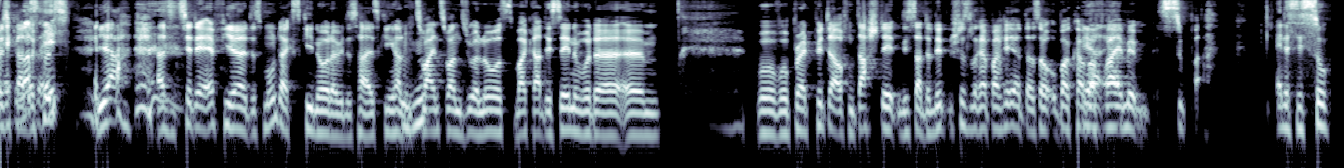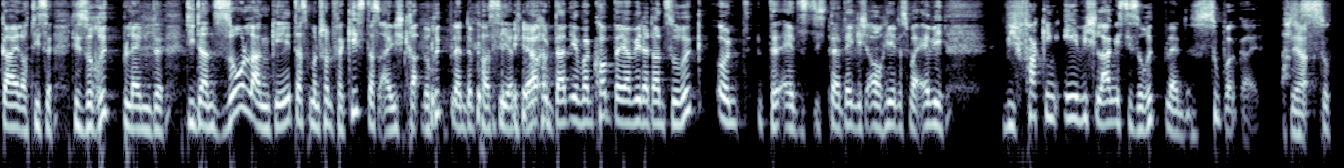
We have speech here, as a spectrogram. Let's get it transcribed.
Ich was, kurz, ja, also ZDF hier, das Montagskino oder wie das heißt, ging halt mhm. um 22 Uhr los. War gerade die Szene, wo der ähm, wo, wo Brad Pitt auf dem Dach steht und die Satellitenschüssel repariert, dass er oberkörperfrei ja, ja. mit super. Ey, das ist so geil, auch diese, diese Rückblende, die dann so lang geht, dass man schon vergisst, dass eigentlich gerade eine Rückblende passiert. ja. ja. Und dann irgendwann kommt er ja wieder dann zurück und ey, das, da denke ich auch jedes Mal, ey, wie, wie fucking ewig lang ist diese Rückblende. Super geil. Ach, das ja. ist so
